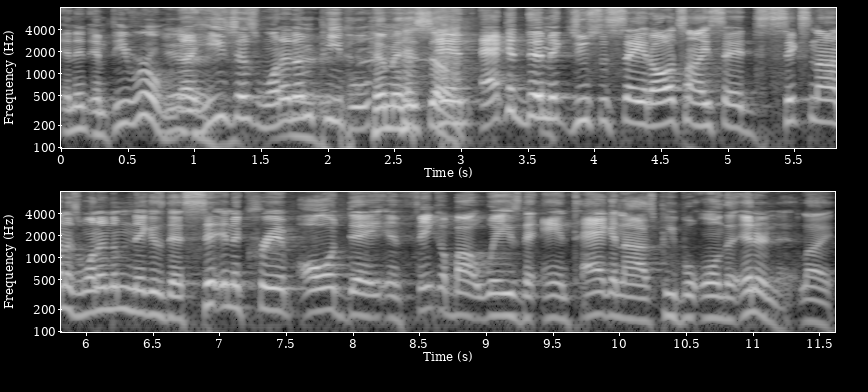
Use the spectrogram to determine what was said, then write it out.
in an empty room. Yeah. Like he's just one of them people. Him and himself. And Akademiks used to say it all the time. He said six nine is one of them niggas that sit in the crib all day and think about ways to antagonize people on the internet. Like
